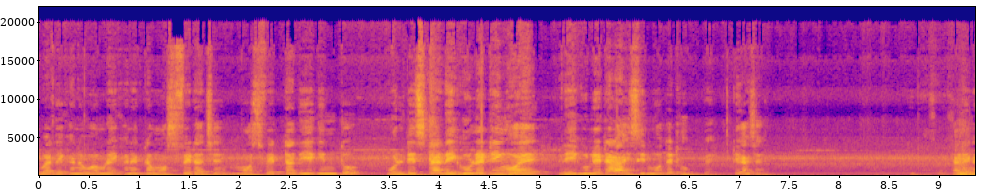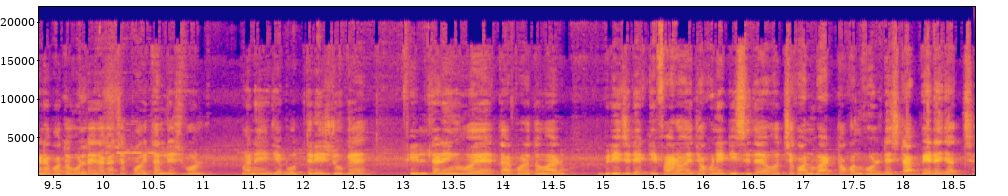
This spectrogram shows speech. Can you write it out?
এবার দেখে নেব আমরা এখানে একটা মসফেট আছে। মসফেটটা দিয়ে কিন্তু ভোল্টেজটা রেগুলেটিং হয়ে রেগুলেটর আইসির মধ্যে ঢুকবে ঠিক আছে? তাহলে এখানে কত ভোল্টেজ দেখাচ্ছে? পঁয়তাল্লিশ ভোল্ট মানে এই যে বত্রিশ ঢুকে ফিল্টারিং হয়ে তারপরে তোমার ব্রিজ রেকটিফায়ার হয়ে যখনই ডিসিতে হচ্ছে কনভার্ট তখন ভোল্টেজটা বেড়ে যাচ্ছে।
